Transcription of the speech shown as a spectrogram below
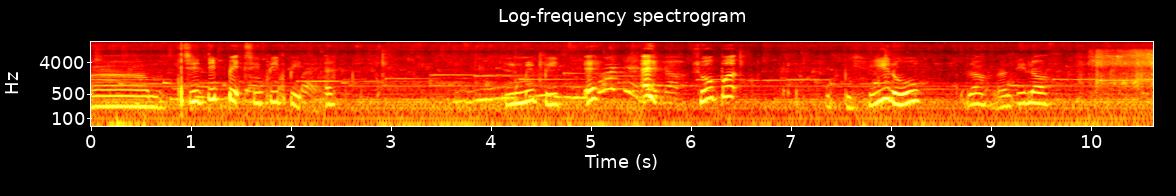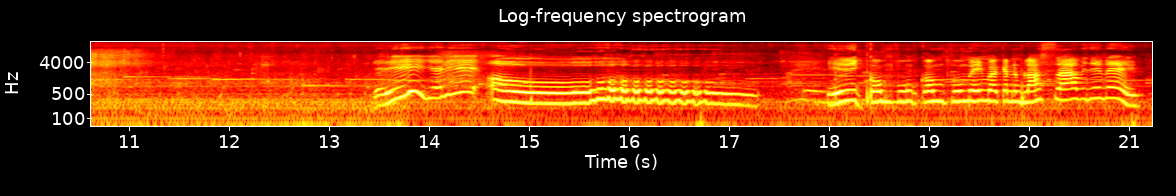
um, City Pit, City Pit. Eh. Limi Pit. Eh, eh, super super hero. Dah, nantilah. Jadi, jadi, oh. Ini confirm-confirm main makanan belasah punya ni.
